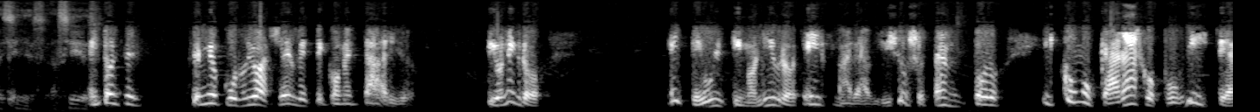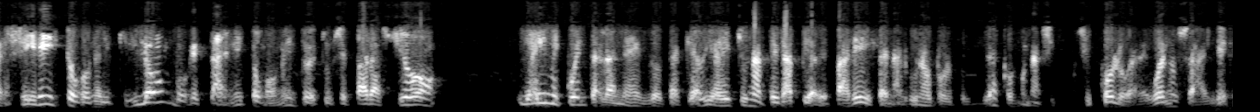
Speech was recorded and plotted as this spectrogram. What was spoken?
Así es, así es. Entonces se me ocurrió hacerle este comentario. Digo, negro, este último libro es maravilloso, están todos... ¿Y cómo carajo pudiste hacer esto con el quilombo que está en estos momentos de tu separación? Y ahí me cuenta la anécdota que había hecho una terapia de pareja en alguna oportunidad como una psicóloga de Buenos Aires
